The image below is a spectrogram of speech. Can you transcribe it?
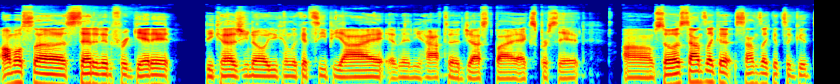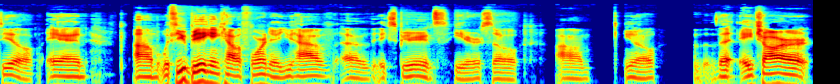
Almost uh, set it and forget it because you know you can look at CPI and then you have to adjust by X percent. Um, so it sounds like a sounds like it's a good deal and um, with you being in California, you have uh, the experience here. So, um, you know, the HR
